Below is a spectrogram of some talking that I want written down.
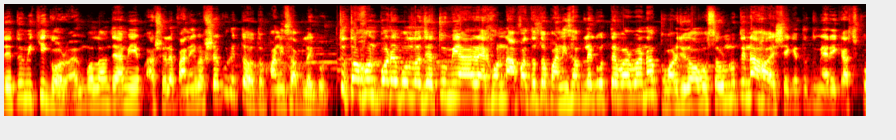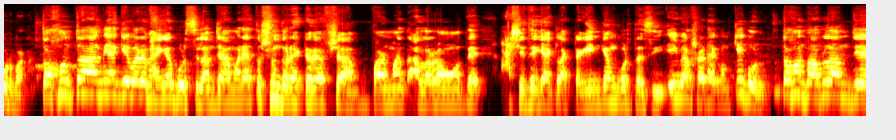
যে, তুমি কি করো? আমি বললাম যে, আমি আসলে পানি ব্যবসা করি তো তো পানি সাপ্লাই করি তো তখন পরে বলল যে, তুমি আর এখন আপাতত পানি সাপ্লাই করতে পারবে না। তোমার যদি অবস্থার উন্নতি না হয়, সেক্ষেত্রে তুমি আর এই কাজ করবে না। তখন তো আমি একেবারে ভেঙে পড়ছিলাম যে, আমার এত সুন্দর একটা ব্যবসা। পার মান্থ আল্লাহ রহমতে আশি থেকে এক লাখ টাকা ইনকাম করতেছি। এই ব্যবসাটা এখন কি করব? তখন ভাবলাম যে,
